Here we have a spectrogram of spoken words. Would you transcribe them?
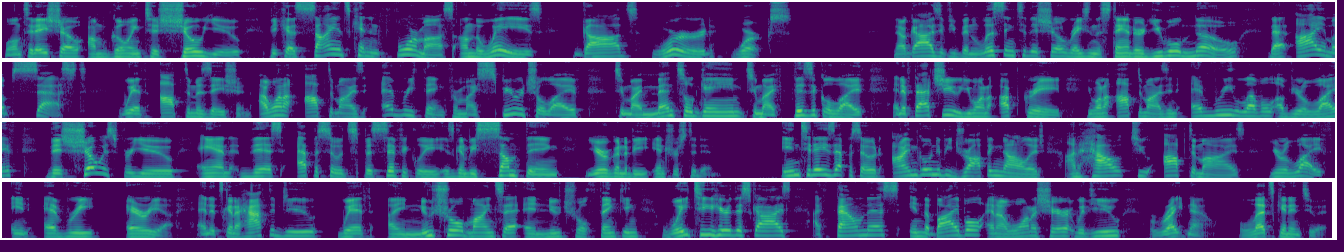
Well, in today's show, I'm going to show you because science can inform us on the ways God's word works. Now, guys, if you've been listening to this show, Raising the Standard, you will know that I am obsessed with optimization. I want to optimize everything from my spiritual life to my mental game to my physical life. And if that's you, you want to upgrade, you want to optimize in every level of your life, this show is for you. And this episode specifically is going to be something you're going to be interested in. In today's episode, I'm going to be dropping knowledge on how to optimize your life in every area. And it's going to have to do with a neutral mindset and neutral thinking. Wait till you hear this, guys. I found this in the Bible and I want to share it with you right now. Let's get into it.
